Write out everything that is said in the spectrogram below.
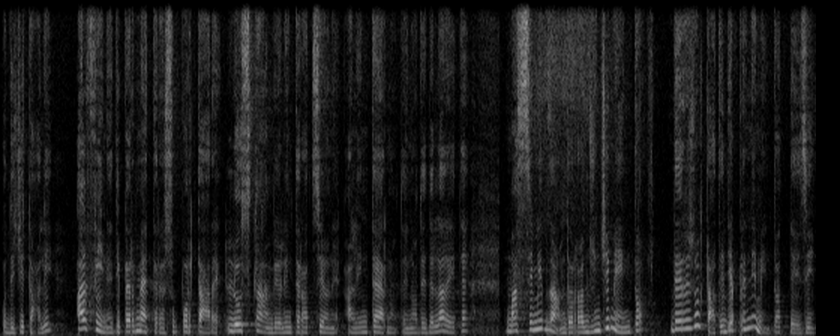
o digitali, al fine di permettere e supportare lo scambio e l'interazione all'interno dei nodi della rete massimizzando il raggiungimento dei risultati di apprendimento attesi.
